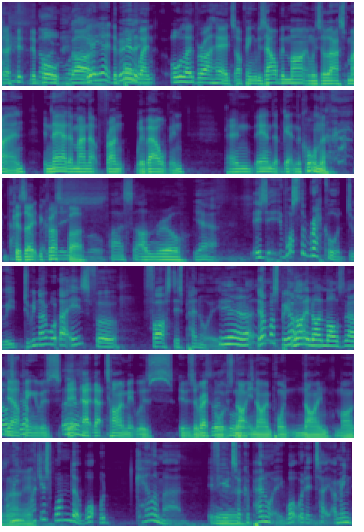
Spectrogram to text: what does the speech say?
so the ball, No. yeah, yeah, the Really? ball went all over our heads. I think it was Alvin Martin was the last man, and they had a man up front with Alvin, and they ended up getting the corner because I hit the crossbar. Unbelievable. That's unreal. Yeah. Is it, what's the record? Do we do we know what that is for fastest penalty? Yeah, that, That must be up. 99 miles an hour. Yeah, I think up. it was Yeah. at that time. It was it was a was a record. It was record. ninety nine point nine miles an I hour. mean, yeah. I just wonder what would kill a man if you took a penalty. What would it take? I mean,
